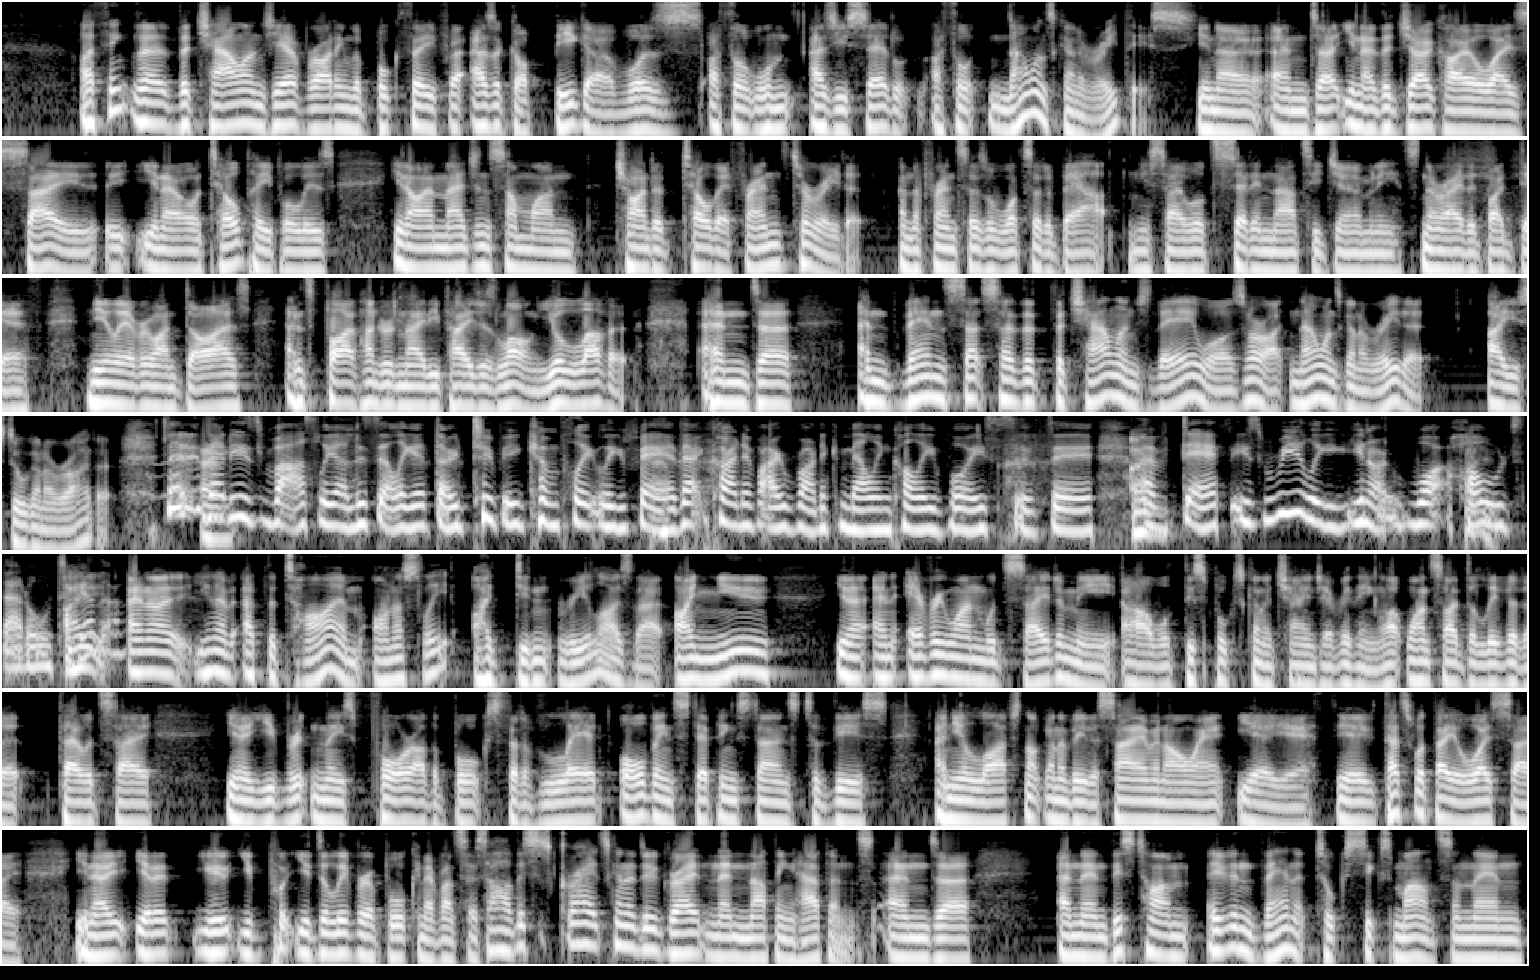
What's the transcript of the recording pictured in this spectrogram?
I think the the challenge, yeah, of writing the book thief as it got bigger was I thought, well, as you said, I thought no one's going to read this, you know, and uh, you know the joke I always say, you know, or tell people is, you know, I imagine someone trying to tell their friends to read it. And the friend says, Well, what's it about? And you say, Well, it's set in Nazi Germany. It's narrated by death. Nearly everyone dies, and it's 580 pages long. You'll love it. And, uh, and then, so, so the, the challenge there was, All right, no one's going to read it are you still going to write it? That, that is vastly underselling it, though. To be completely fair, that kind of ironic, melancholy voice of the I, of death is really, you know, what holds I, that all together. I, and I, you know, at the time, honestly, I didn't realize that. I knew you know, and everyone would say to me, "Oh, well, this book's going to change everything." Like once I delivered it, they would say, you know, you've written these four other books that have led, all been stepping stones to this, and your life's not going to be the same. And I went, yeah, yeah, yeah. That's what they always say. You know, you you, you put you deliver a book, and everyone says, oh, this is great, it's going to do great, and then nothing happens. And uh, and then this time, even then, it took six months, and then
